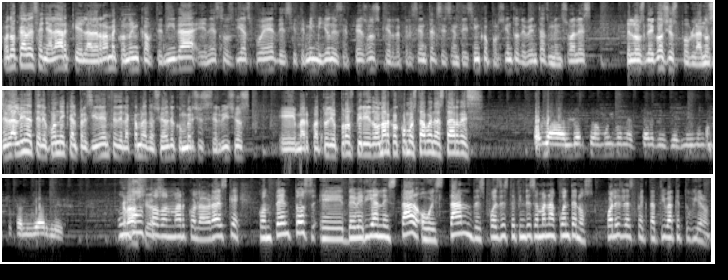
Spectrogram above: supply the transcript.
Bueno, cabe señalar que la derrama económica obtenida en estos días fue de 7 mil millones de pesos, que representa el 65% de ventas mensuales de los negocios poblanos. En la línea telefónica, el presidente de la Cámara Nacional de Comercios y Servicios, eh, Marco Antonio Próspero. Don Marco, ¿cómo está? Buenas tardes. Hola, Alberto. Muy buenas tardes. Yasmin, un gusto saludarles. Un gusto, don Marco. La verdad es que contentos eh, deberían estar o están después de este fin de semana. Cuéntenos, ¿cuál es la expectativa que tuvieron?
